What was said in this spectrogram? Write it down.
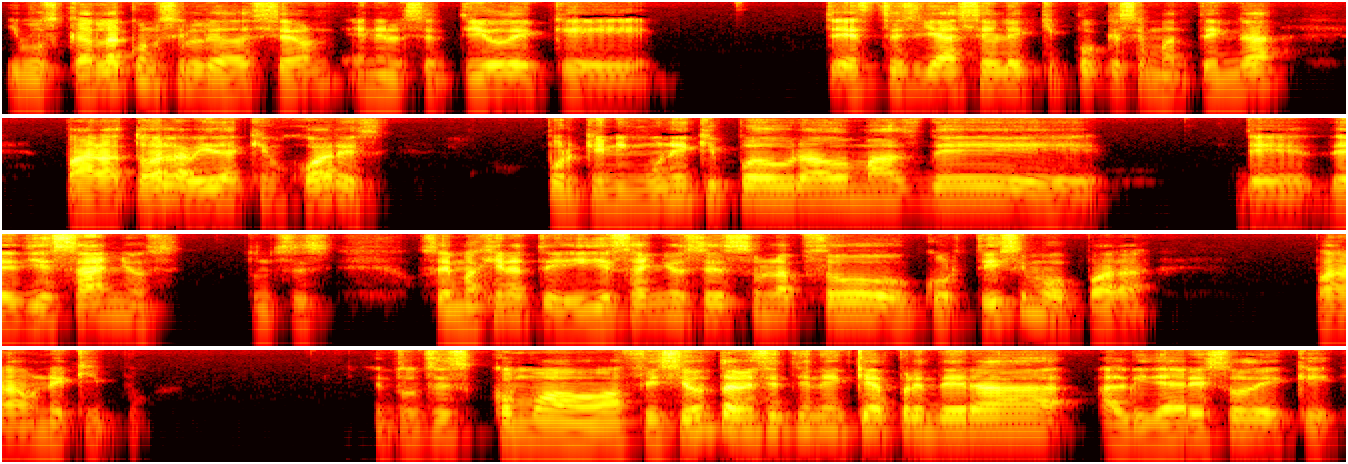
y buscar la consolidación en el sentido de que este ya sea el equipo que se mantenga para toda la vida aquí en Juárez, porque ningún equipo ha durado más de, de, de 10 años. Entonces, o sea, imagínate, 10 años es un lapso cortísimo para, para un equipo. Entonces, como afición también se tiene que aprender a, lidiar eso de que,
